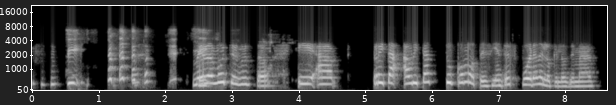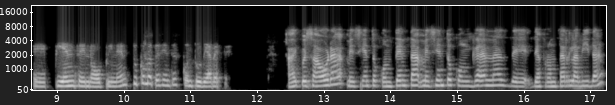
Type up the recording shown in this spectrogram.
Sí. me da mucho gusto. Y uh, Rita, ahorita tú cómo te sientes fuera de lo que los demás eh, piensen o opinen, ¿tú cómo te sientes con tu diabetes? Ay, pues ahora me siento contenta, me siento con ganas de, de afrontar la vida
